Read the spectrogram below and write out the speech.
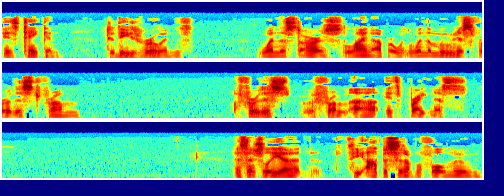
is taken to these ruins, when the stars line up or when, when the moon is furthest from furthest from uh, its brightness, essentially uh, the opposite of a full moon,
